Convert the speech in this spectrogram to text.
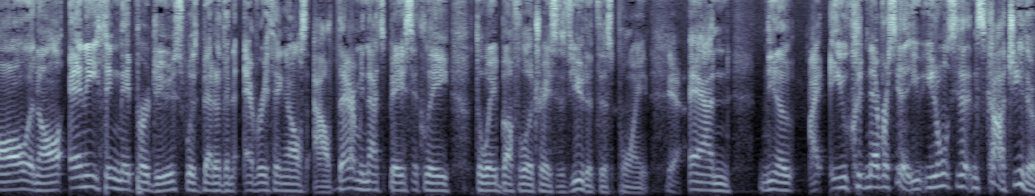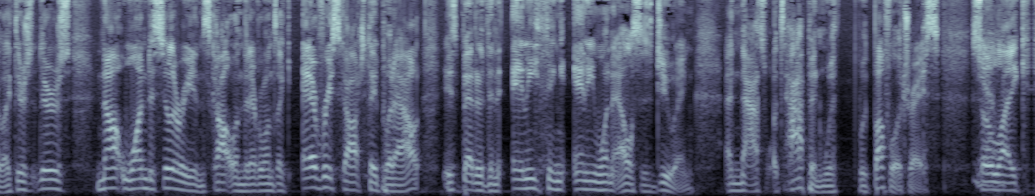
all in all, anything they produced was better than everything else out there. I mean, that's basically the way Buffalo Trace is viewed at this point. Yeah. And, you know, I, you could never see that. You, you don't see that in Scotch either. Like there's, there's not one distillery in Scotland that everyone's like, every Scotch they put out is better than anything anyone else is doing. And that's what's happened with, with Buffalo Trace. So yeah. like,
